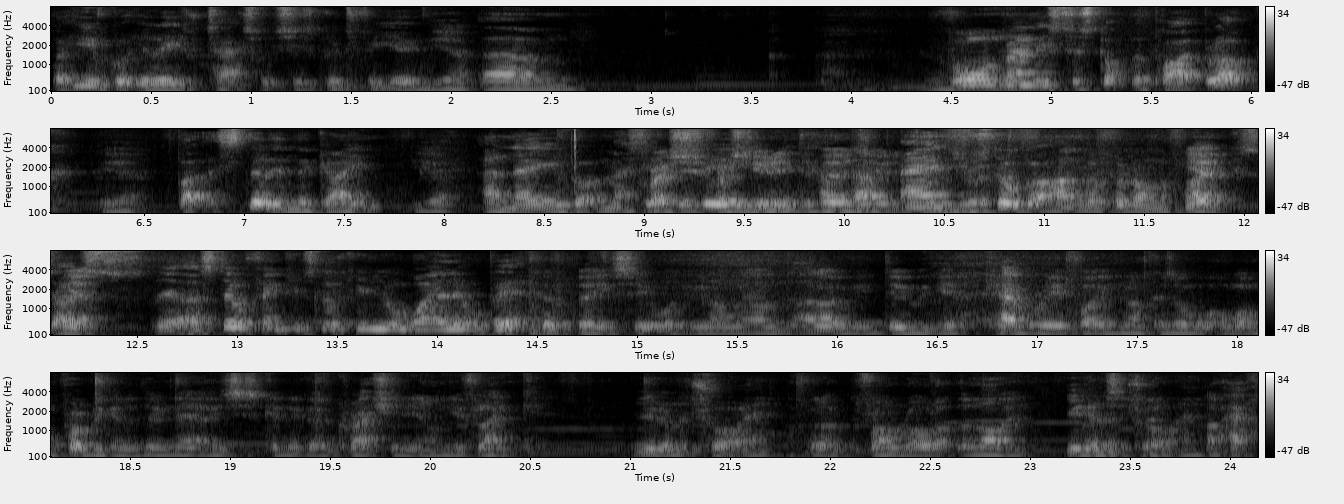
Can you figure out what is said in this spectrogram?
but you've got your lead attached, which is good for you. Yeah. Um, Vaughan managed to stop the pike block, Yeah. but it's still in the game. Yeah. And now you've got a massive Fresh- fresh unit, unit coming up, unit and you've still got Hungerford on the flank. Yeah, so yeah. It's, I still think it's looking your way a little bit. Could be. See what you. I mean, I'm- know what you do with your cavalry. If I even because what I'm probably going to do now is just going to go crashing in on your flank. You're going to try. I'm going to try and roll up the line. You're gonna try. I have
